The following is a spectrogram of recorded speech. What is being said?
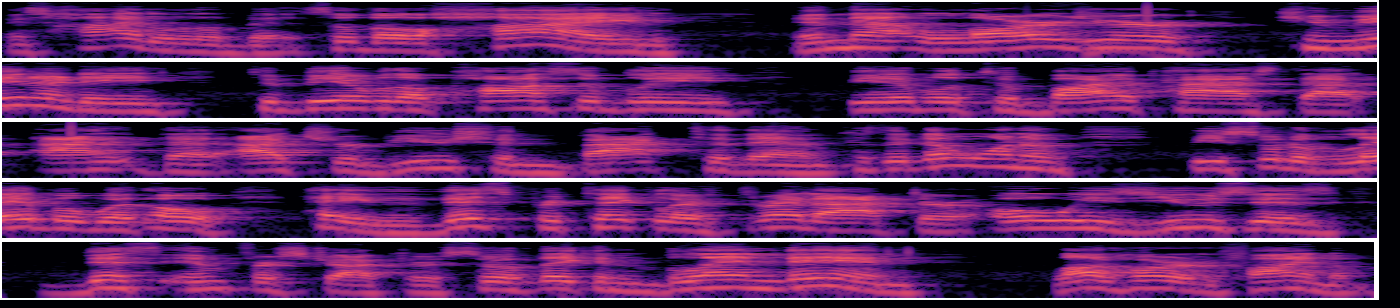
is hide a little bit. So they'll hide in that larger community to be able to possibly be able to bypass that that attribution back to them because they don't want to be sort of labeled with oh hey this particular threat actor always uses this infrastructure. So if they can blend in a lot harder to find them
